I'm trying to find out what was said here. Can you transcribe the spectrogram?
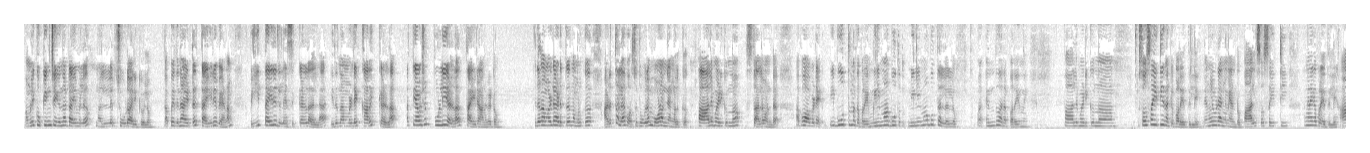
നമ്മൾ ഈ കുക്കിംഗ് ചെയ്യുന്ന ടൈമിൽ നല്ല ചൂടായിരിക്കുമല്ലോ. അപ്പോൾ ഇതിനായിട്ട് തൈര് വേണം. അപ്പോൾ ഈ തൈര് ലസിക്കുള്ളതല്ല ഇത് നമ്മളുടെ കറിക്കുള്ള അത്യാവശ്യം പുളിയുള്ള തൈരാണ് കേട്ടോ. ഇത് നമ്മളുടെ അടുത്ത് നമ്മൾക്ക് അടുത്തല്ല കുറച്ച് ദൂരം പോകണം ഞങ്ങൾക്ക്. പാൽ മേടിക്കുന്ന സ്ഥലമുണ്ട്. അപ്പോൾ അവിടെ ഈ ബൂത്ത് എന്നൊക്കെ പറയും. മിൽമ ബൂത്ത് മിൽമ ബൂത്ത് അല്ലല്ലോ. എന്തുവാണ് പറയുന്നത് പാൽ മേടിക്കുന്ന സൊസൈറ്റി എന്നൊക്കെ പറയത്തില്ലേ? ഞങ്ങളിവിടെ അങ്ങനെയാണോ പാൽ സൊസൈറ്റി അങ്ങനെയൊക്കെ പറയത്തില്ലേ? ആ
